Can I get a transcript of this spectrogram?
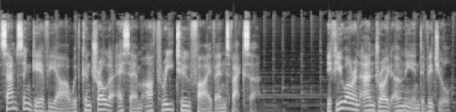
Samsung Gear VR with controller SMR325N's VAXA. If you are an Android-only individual,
